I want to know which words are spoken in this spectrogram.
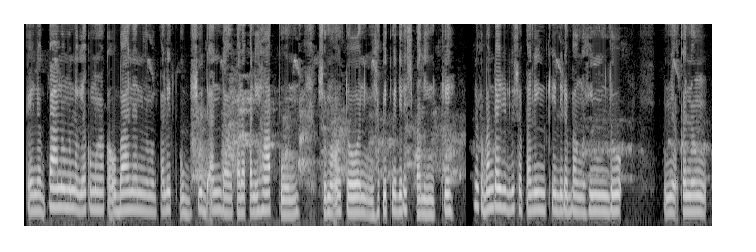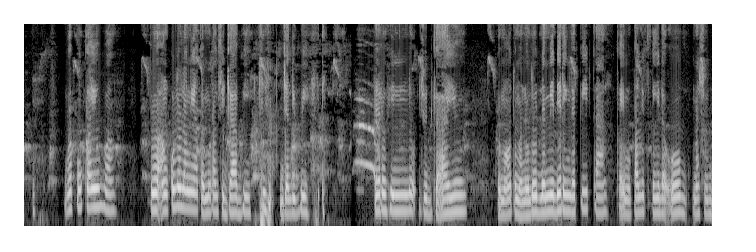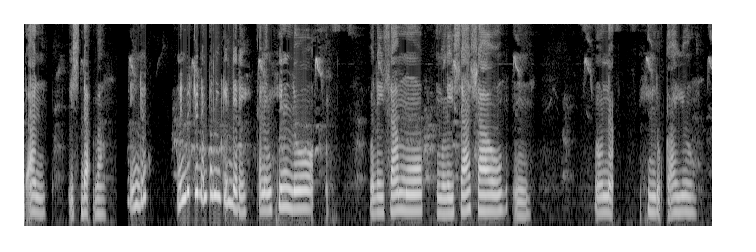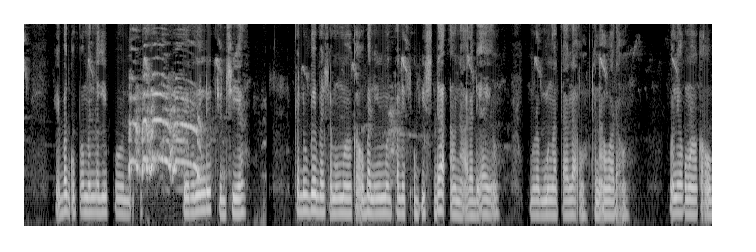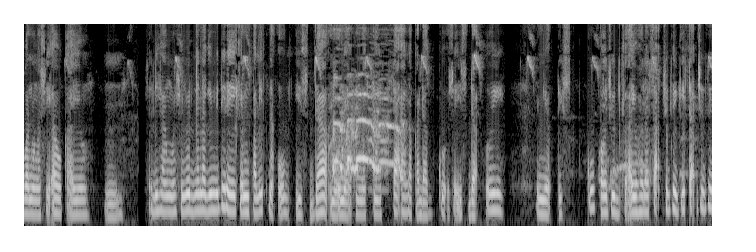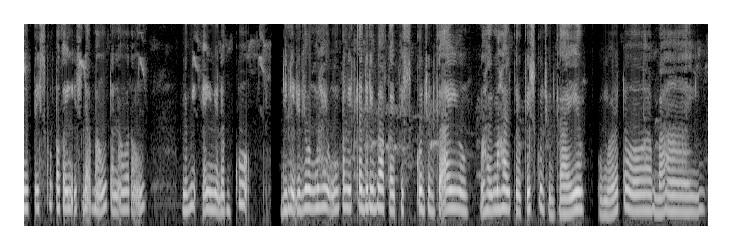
Kay nagplano man lagi ako mga kaubanan nga magpalit og sudan daw para panihapon. Sumauton, hapit mi diri sa palengke. Nakabantay jud ko sa palengke diri ba nga hinlo. Nya ka nang gwapo kayo ba? Pero ang kulo lang niya kay murag si Jabi. Jollibee. Pero hinlo jud kaayo. Sumauton manulod na mi diring dapita kay mopalit lagi daw og masudan. Isda ba? Nindot. Nindot yun ang palengke diri. Kanang hinlo. Walay samok. Walay sasaw. Mm. Mao na. Hinlo kayo. Kay bago pa man lagi po. Pero nindot yun siya. Kadugay ba sa mong mga kauban yung magpalit og isda? Aw naara di ay oh. Murag mga tala oh. Tanawa ra oh. Muna ako mga kauban mga siaw kayo. Mm. Sa dihang masulod na lagi mi dire kay palit na og isda. Muna ako nakita ala kadagko sa isda. Uy. Nya presko pang jud kaayo halata jud kay kita jud kay presko pa kay isda ba oh. Tanawa ra oh. Lami kayo niya dagko. Dili jud ka magmahayo kung palit ka diri ba kay presko jud kaayo. Mahal-mahal pero presko jud kaayo. Ug mao ra to. Bye.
